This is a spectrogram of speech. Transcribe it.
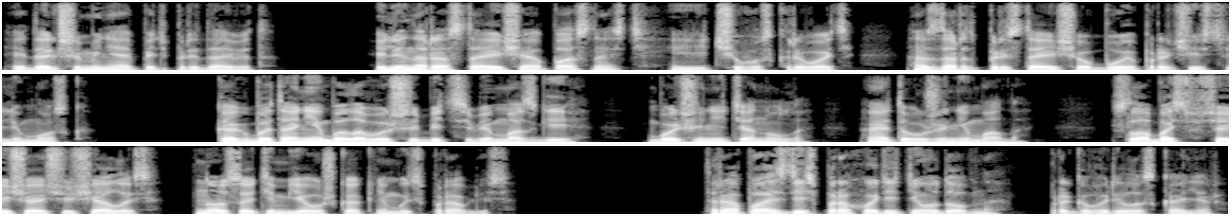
и дальше меня опять придавит. Или нарастающая опасность, и чего скрывать, азарт предстоящего боя прочистили мозг. Как бы то ни было, вышибить себе мозги больше не тянуло, а это уже немало. Слабость все еще ощущалась, но с этим я уж как-нибудь справлюсь. «Тропа здесь проходит неудобно», — проговорила Скайлер.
